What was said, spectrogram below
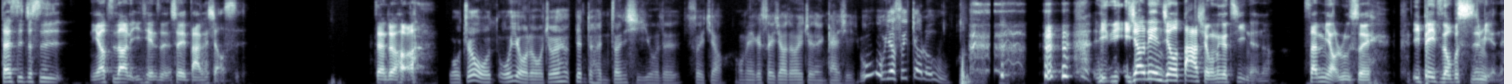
但是就是你要知道，你一天只能睡八个小时，这样就好了。我觉得我我有了，我就会变得很珍惜我的睡觉。我每个睡觉都会觉得很开心。呜，要睡觉了！你你你就要练就大雄那个技能啊，三秒入睡，一辈子都不失眠呢。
